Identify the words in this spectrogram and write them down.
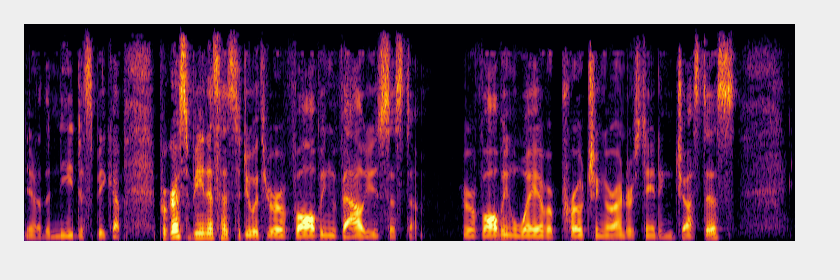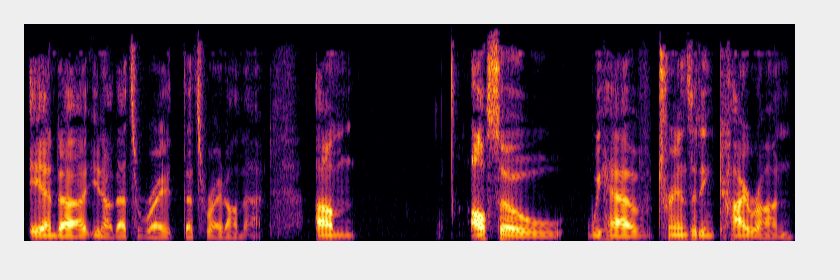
You know, the need to speak up. Progress Venus has to do with your evolving value system, your evolving way of approaching or understanding justice. And, uh, you know, that's right. That's right on that. Um, also, we have transiting Chiron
